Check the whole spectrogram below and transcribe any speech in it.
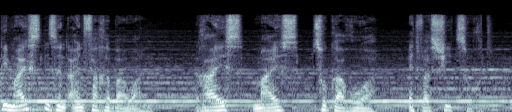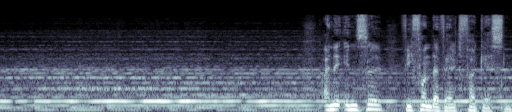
Die meisten sind einfache Bauern. Reis, Mais, Zuckerrohr, etwas Viehzucht. Eine Insel wie von der Welt vergessen.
